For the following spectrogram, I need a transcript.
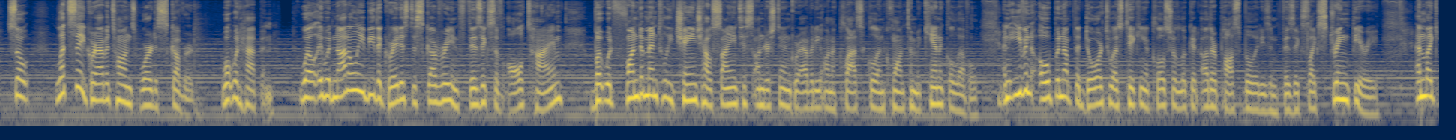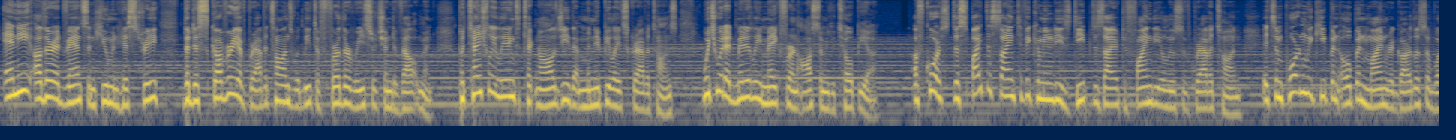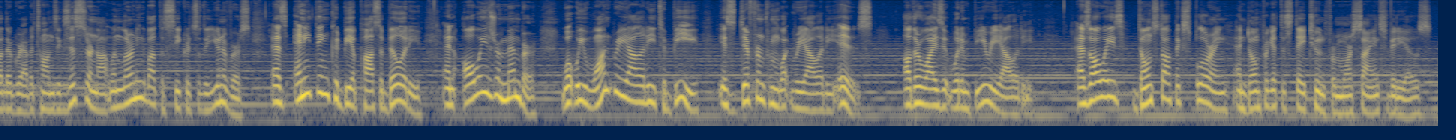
So, let's say gravitons were discovered what would happen? Well, it would not only be the greatest discovery in physics of all time, but would fundamentally change how scientists understand gravity on a classical and quantum mechanical level, and even open up the door to us taking a closer look at other possibilities in physics like string theory. And like any other advance in human history, the discovery of gravitons would lead to further research and development, potentially leading to technology that manipulates gravitons, which would admittedly make for an awesome utopia. Of course, despite the scientific community's deep desire to find the elusive graviton, it's important we keep an open mind regardless of whether gravitons exist or not when learning about the secrets of the universe, as anything could be a possibility. And always remember, what we want reality to be is different from what reality is. Otherwise, it wouldn't be reality. As always, don't stop exploring and don't forget to stay tuned for more science videos.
